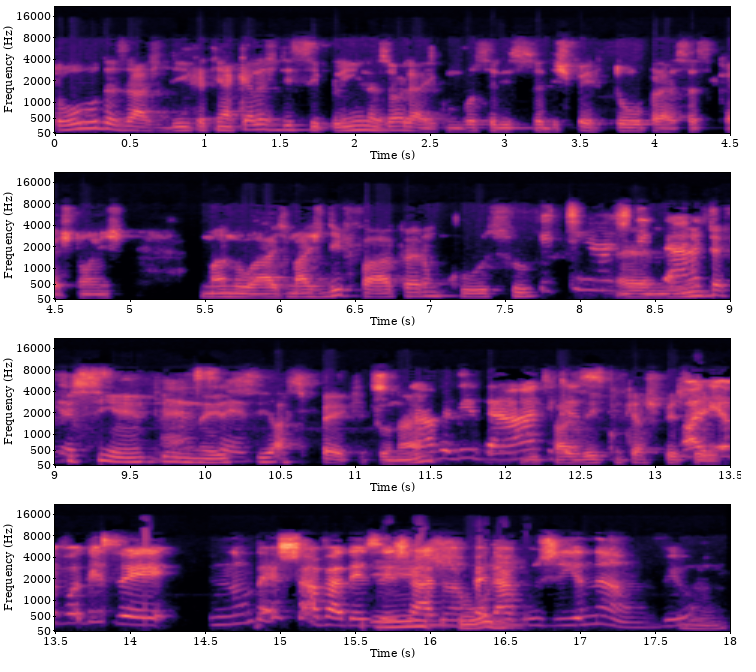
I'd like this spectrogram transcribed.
todas as dicas, tinha aquelas disciplinas, olha aí, como você disse, você despertou para essas questões manuais, mas de fato era um curso é, muito eficiente né, nesse aspecto, né? Didáticas. De fazer com que as pessoas. Olha, eu vou dizer, não deixava a desejar Isso, na pedagogia, não, viu? Hum.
